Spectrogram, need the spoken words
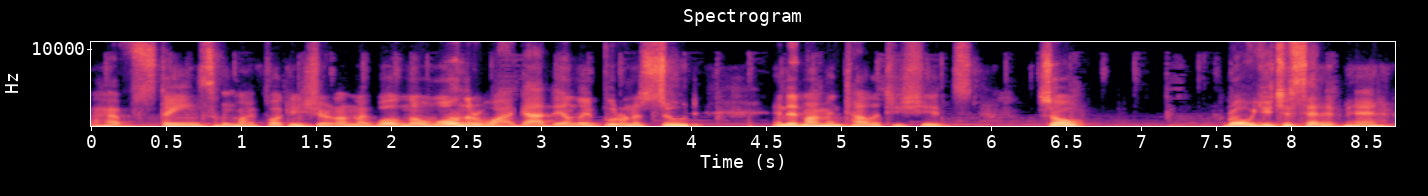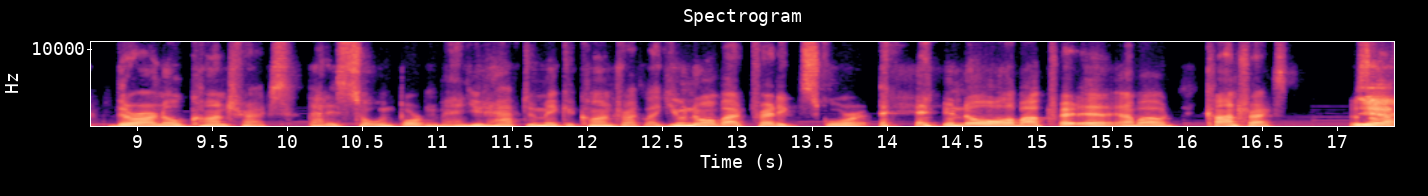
I have stains on my fucking shirt. I'm like, well, no wonder why. God damn, they put on a suit. And then my mentality shifts. So Bro, you just said it, man. There are no contracts. That is so important, man. You have to make a contract. Like you know about credit score, and you know all about credit uh, and about contracts. There's yeah,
